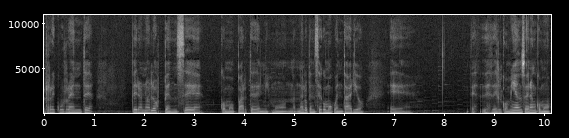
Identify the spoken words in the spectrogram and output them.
recurrente, pero no los pensé como parte del mismo, no, lo pensé como cuentario. eh, des- desde el comienzo, eran como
